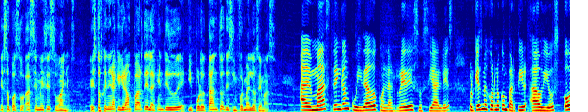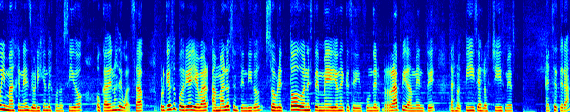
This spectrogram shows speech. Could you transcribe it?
eso pasó hace meses o años. Esto genera que gran parte de la gente dude y por lo tanto desinforme a los demás. Además, tengan cuidado con las redes sociales porque es mejor no compartir audios o imágenes de origen desconocido o cadenas de WhatsApp porque eso podría llevar a malos entendidos, sobre todo en este medio en el que se difunden rápidamente las noticias, los chismes, etc.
